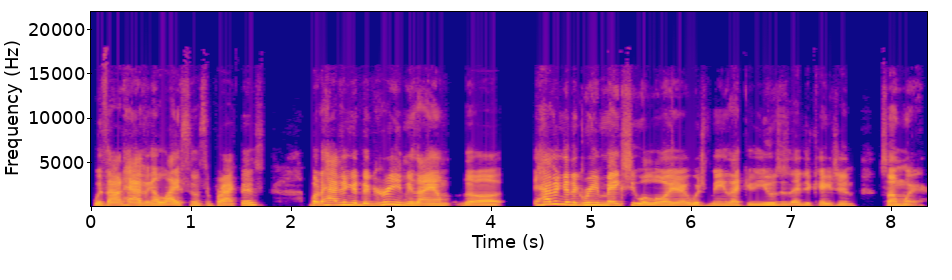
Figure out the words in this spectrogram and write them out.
without having a license to practice. But having a degree means I am the. Having a degree makes you a lawyer, which means I can use this education somewhere.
